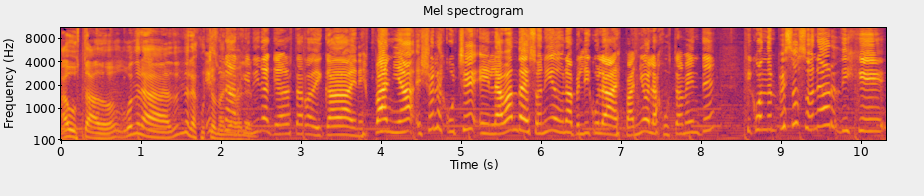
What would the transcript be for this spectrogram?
Ha gustado. ¿Dónde la, dónde la escuchó Es María una Belén? argentina que ahora está radicada en España. Yo la escuché en la banda de sonido de una película española, justamente. Que cuando empezó a sonar dije:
